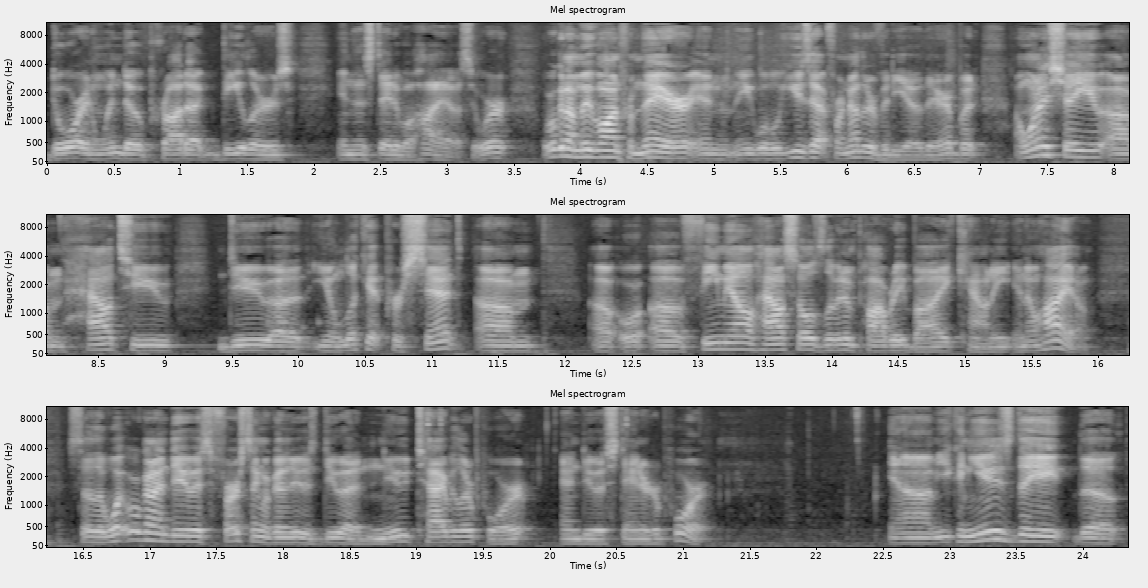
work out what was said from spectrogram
door and window product dealers in the state of Ohio. So we're, we're going to move on from there and we'll use that for another video there. But I want to show you um, how to do, uh, you know, look at percent um, uh, of female households living in poverty by county in Ohio. So the, what we're going to do is, first thing we're going to do is do a new tabular report and do a standard report. Um, you can use the, the,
